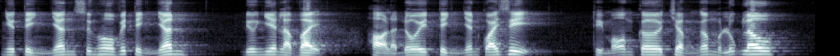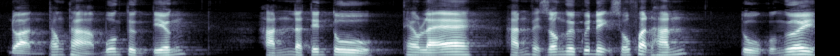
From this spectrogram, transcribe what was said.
như tình nhân xưng hô với tình nhân. Đương nhiên là vậy, họ là đôi tình nhân quái dị. Thủy mẫu ôm cơ trầm ngâm một lúc lâu, Đoạn thong thả buông từng tiếng Hắn là tên tù Theo lẽ hắn phải do ngươi quyết định số phận hắn Tù của ngươi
